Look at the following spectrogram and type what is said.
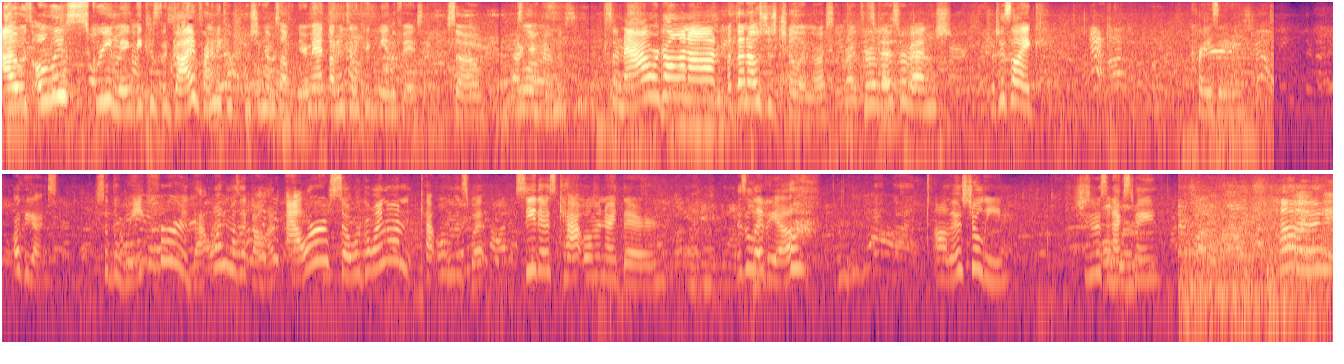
I was only screaming because the guy in front of me kept pushing himself near me. I thought he was gonna kick me in the face. So, I was a little nervous. So now we're going on But then I was just chilling the rest of the ride. Brothers Revenge, which is like crazy. Okay, guys. So the wait for that one was like an hour. So we're going on Catwoman's Whip. See, there's Catwoman right there. There's Olivia. Oh, there's Jolene. She's gonna sit next to me. Hi.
